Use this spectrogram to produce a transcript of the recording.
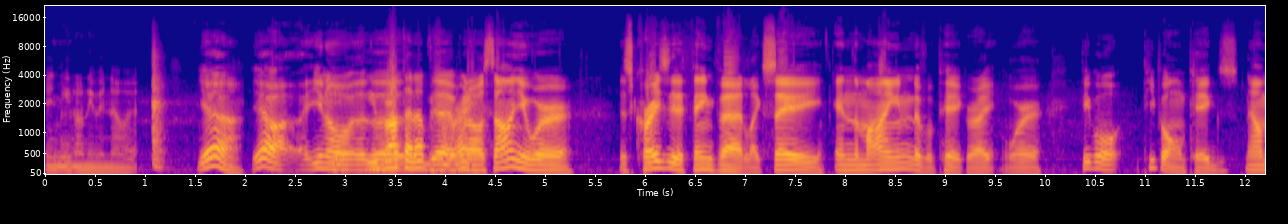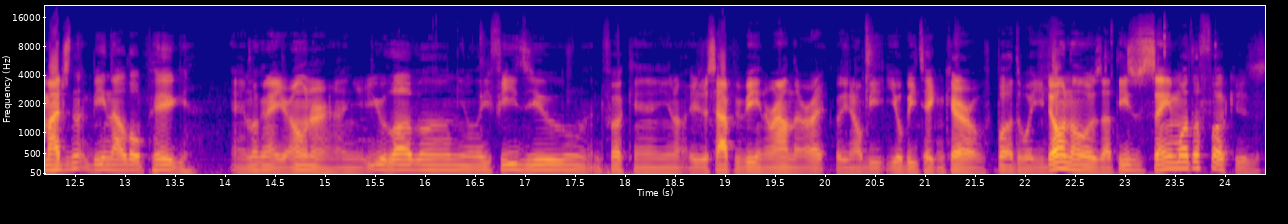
and you don't even know it. Yeah, yeah. You know, You- you the- brought that up Yeah, before, what? I was telling you, where it's crazy to think that, like, say, in the mind of a pig, right, where people people own pigs. Now imagine being that little pig and looking at your owner, and you, you love him. You know, he feeds you, and fucking, you know, you're just happy being around there, right? Because you know, be you'll be taken care of. But what you don't know is that these same motherfuckers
